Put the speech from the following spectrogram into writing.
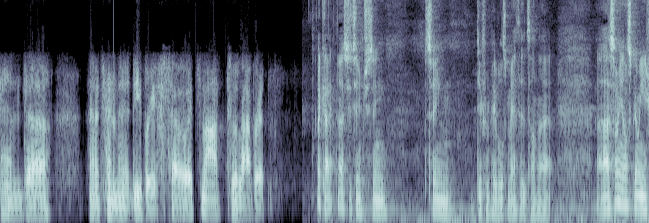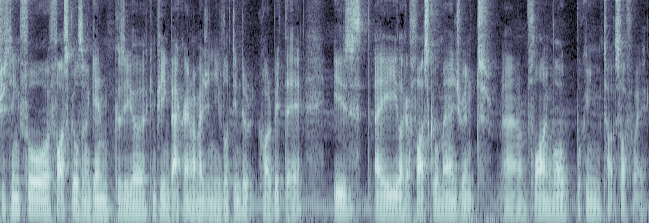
and, uh, and a 10 minute debrief. So it's not too elaborate. Okay. That's just interesting seeing different people's methods on that. Uh, something else going to be interesting for flight schools, and again, because of your computing background, I imagine you've looked into it quite a bit there, is a like a flight school management um, flying log booking type software.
